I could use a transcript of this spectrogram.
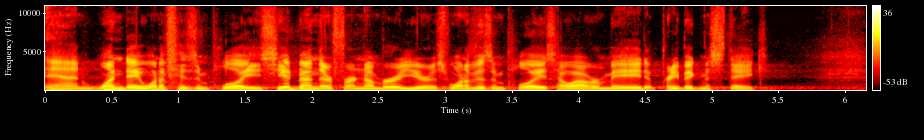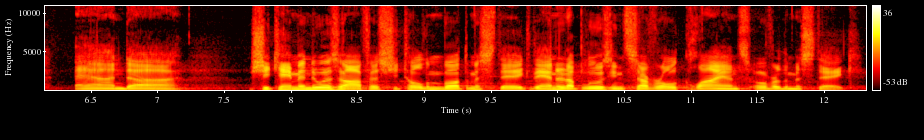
And one day, one of his employees, he had been there for a number of years, one of his employees, however, made a pretty big mistake. And uh, she came into his office, she told him about the mistake. They ended up losing several clients over the mistake.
